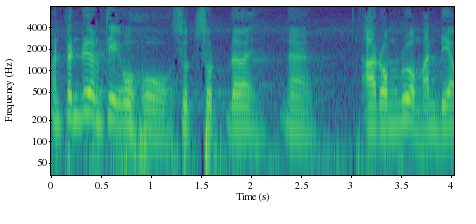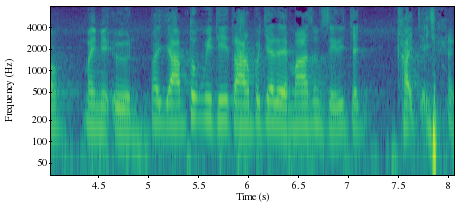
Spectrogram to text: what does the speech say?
มันเป็นเรื่องที่โอ้โห สุดๆเลยนะอารมณ์ร่วมอันเดียว ไม่มีอื่น พยายามทุกวิธีทางเพื่อจะได้มาซึ่งสิ่งที่จะใครจะแย่ง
